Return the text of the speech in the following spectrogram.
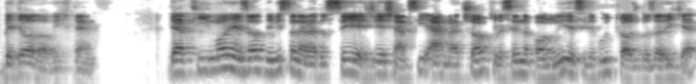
به دار آویختند در تیر ماه 1293 هجری شمسی احمد شاه که به سن قانونی رسیده بود تاجگذاری کرد.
